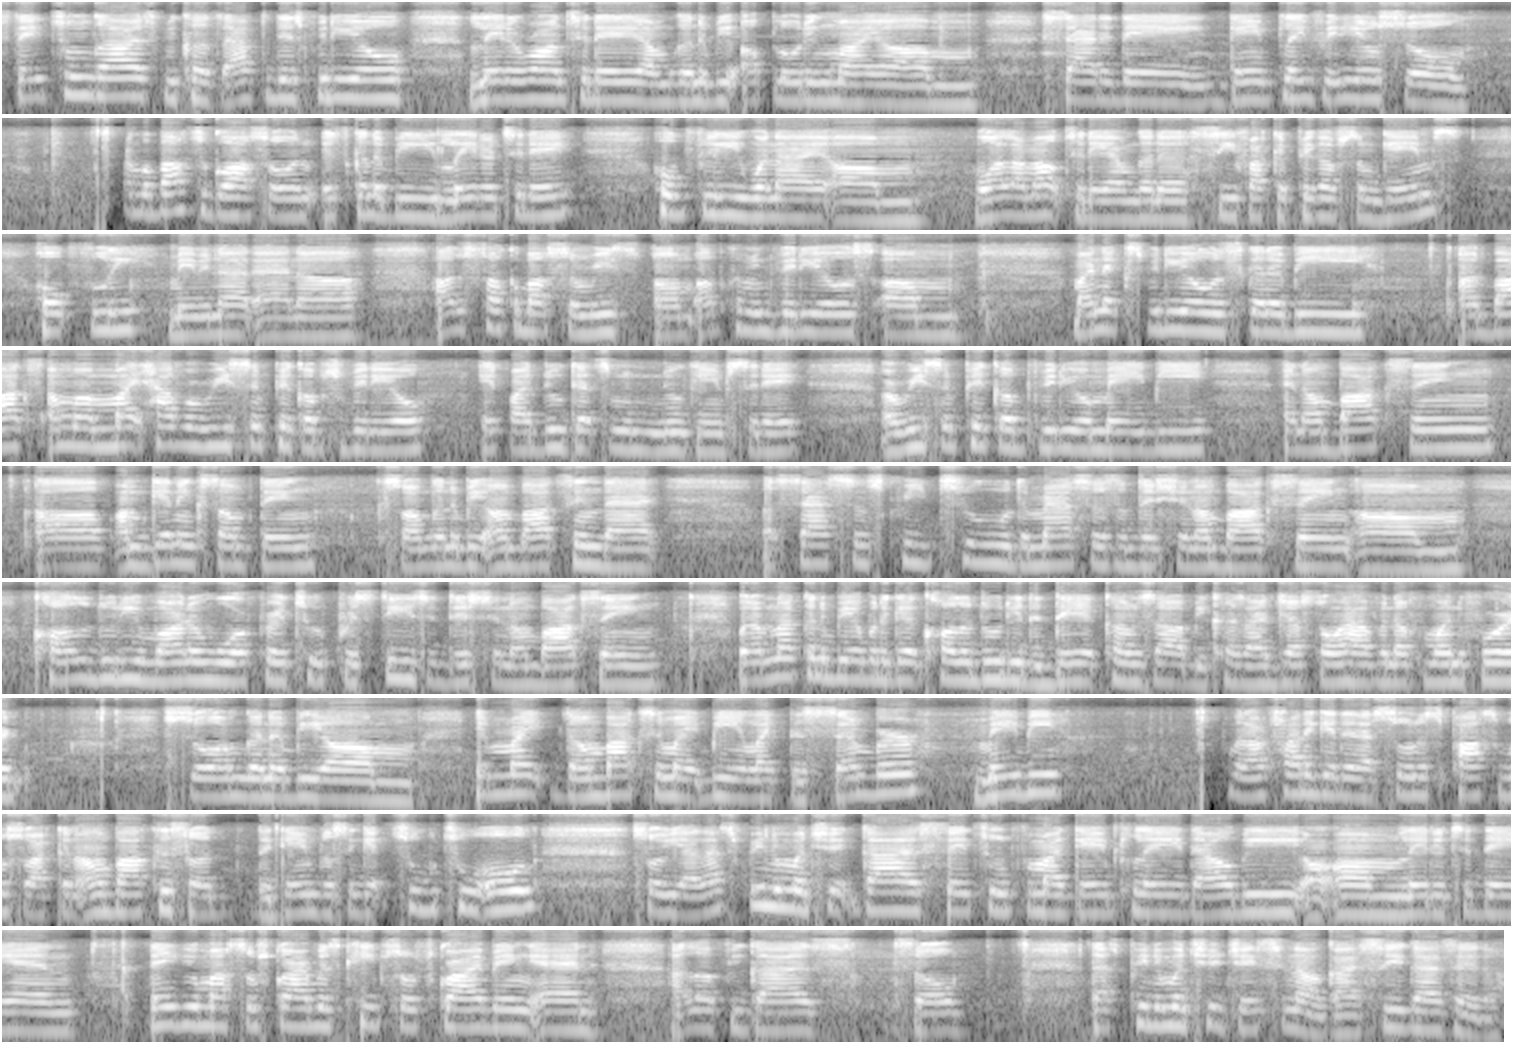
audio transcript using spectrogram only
stay tuned guys because after this video later on today I'm gonna be uploading my um Saturday gameplay video. So I'm about to go out so it's gonna be later today. Hopefully when I um while I'm out today I'm gonna see if I can pick up some games. Hopefully maybe not. And uh I'll just talk about some um upcoming videos. Um my next video is gonna be unbox. I might have a recent pickups video if I do get some new games today. A recent pickup video maybe. An unboxing. Uh, I'm getting something. So I'm going to be unboxing that. Assassin's Creed 2, the Masters Edition unboxing. Um, Call of Duty Modern Warfare 2 Prestige Edition unboxing. But I'm not going to be able to get Call of Duty the day it comes out because I just don't have enough money for it so I'm gonna be um it might the unboxing might be in like December maybe but I'll try to get it as soon as possible so I can unbox it so the game doesn't get too too old. So yeah that's pretty much it guys. Stay tuned for my gameplay. That'll be um later today. And thank you my subscribers. Keep subscribing and I love you guys. So that's pretty much it. Jason out guys. See you guys later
